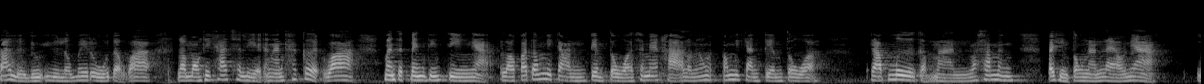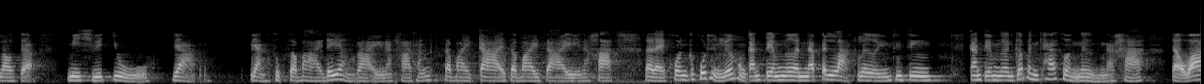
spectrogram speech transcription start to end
สั้นหรืออายุยืนเราไม่รู้ แต่ว่าเรามองที่ค่าเฉลี่ยดังนั้น ถ้าเกิดว่ามันจะเป็นจริงๆเนี่ยเราก็ต้องมีการเตรียมตัวใช่ไหมคะ เราต้องต้องมีการเตรียมตัวรับมือกับมัน ว่าถ้ามันไปถึงตรงนั้นแล้วเนี่ย เราจะมีชีวิตอยู่อย่าง อย่างสุขสบายได้อย่างไรนะคะ ทั้งสบายกายสบายใจนะคะ หลายๆ คนก็พูดถึงเรื่องของการเตรียมเงินนะเป็นหลักเลย จริง ๆ การเตรียมเงินก็เป็นแค่ส่วนหนึ่งนะคะ แต่ว่า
